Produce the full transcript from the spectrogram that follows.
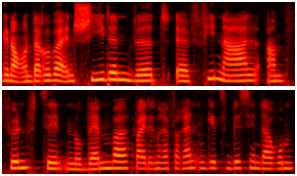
genau, und darüber entschieden wird äh, final am 15. November. Bei den Referenten geht es ein bisschen darum,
